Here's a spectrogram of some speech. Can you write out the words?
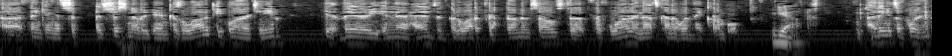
uh, thinking it's just, it's just another game because a lot of people on our team get very in their heads and put a lot of pressure on themselves to perform, and that's kind of when they crumble. Yeah. I think it's important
